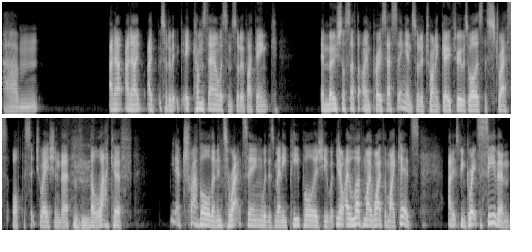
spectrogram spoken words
Um, and I, and I, I sort of, it, it comes down with some sort of, I think, emotional stuff that I'm processing and sort of trying to go through, as well as the stress of the situation, the Mhm. the lack of you know travel and interacting with as many people as you would. You know, I love my wife and my kids, and it's been great to see them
